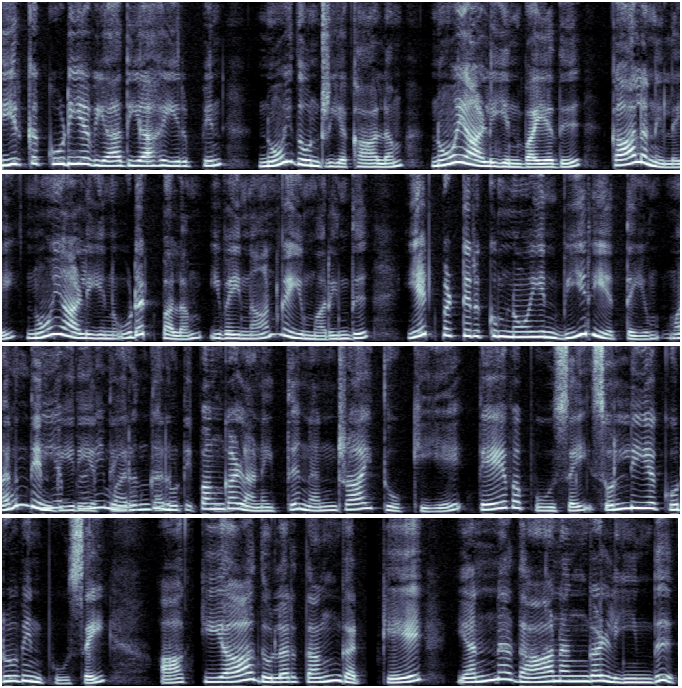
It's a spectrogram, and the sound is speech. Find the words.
தீர்க்கக்கூடிய வியாதியாக இருப்பின் நோய் தோன்றிய காலம் நோயாளியின் வயது காலநிலை நோயாளியின் உடற்பலம் இவை நான்கையும் அறிந்து ஏற்பட்டிருக்கும் நோயின் வீரியத்தையும் மருந்தின் வீரியத்தை மருந்து நுட்பங்கள் அனைத்து நன்றாய் தூக்கியே தேவ பூசை சொல்லிய குருவின் பூசை ஆக்கியாதுலர் தங்கட்கே என்ன தானங்கள் ஈந்து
